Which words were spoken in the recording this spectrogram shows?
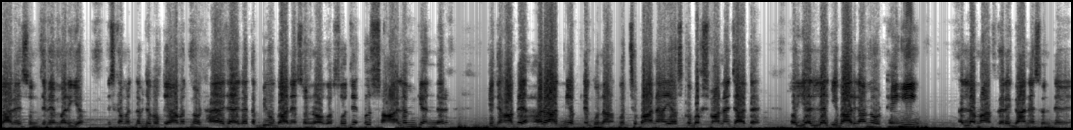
گانے سنتے ہوئے مر گیا، اس کا مطلب جب وہ قیامت میں اٹھایا جائے گا تب بھی وہ گانے سن رہا ہوگا۔ سوچے اس عالم کے اندر کہ جہاں پہ ہر آدمی اپنے گناہ کو چھپانا یا اس کو بخشوانا چاہتا ہے، اور یہ اللہ کی بارگاہ میں اٹھے ہی اللہ معاف کرے گانے سنتے ہوئے۔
